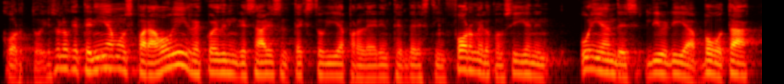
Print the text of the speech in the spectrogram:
corto. Y eso es lo que teníamos para hoy. Recuerden ingresar es el texto guía para leer y entender este informe. Lo consiguen en Uniandes, Librería, Bogotá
